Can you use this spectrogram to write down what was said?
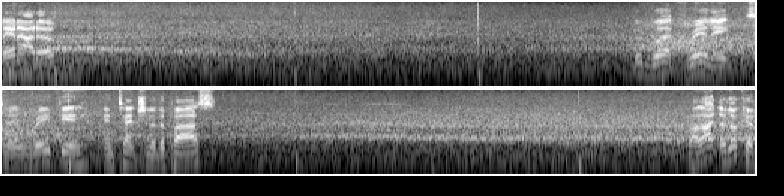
Leonardo. Good work, really, to read the intention of the pass. I like the look of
